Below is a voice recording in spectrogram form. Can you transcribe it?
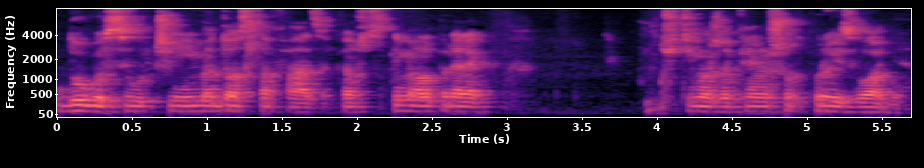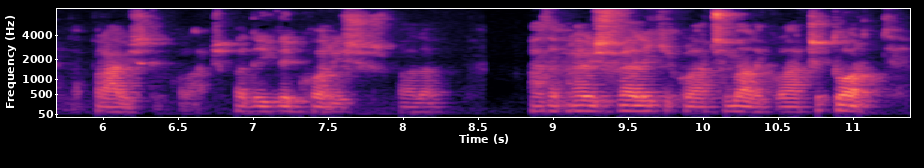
Dugo se uči, ima dosta faza, kao što sam ti malo pre rekao. Znači ti možda kreneš od proizvodnje, da praviš te kolače, pa da ih dekorišeš, pa da, pa da praviš velike kolače, male kolače, torte.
